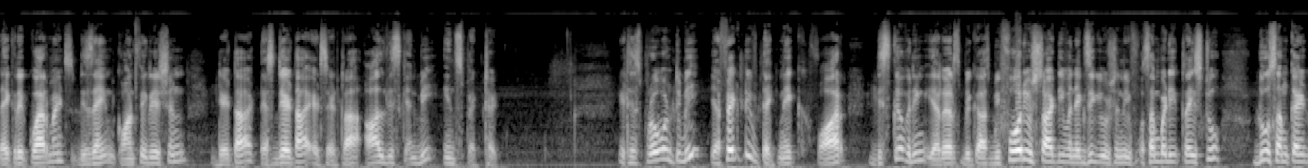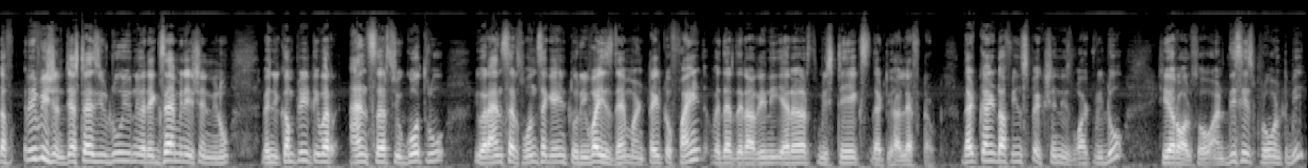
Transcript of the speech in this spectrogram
like requirements, design, configuration, data, test data, etc. All this can be inspected it has proven to be effective technique for discovering errors because before you start even execution, if somebody tries to do some kind of revision, just as you do in your examination, you know, when you complete your answers, you go through your answers once again to revise them and try to find whether there are any errors, mistakes that you have left out. That kind of inspection is what we do here also and this is proven to be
